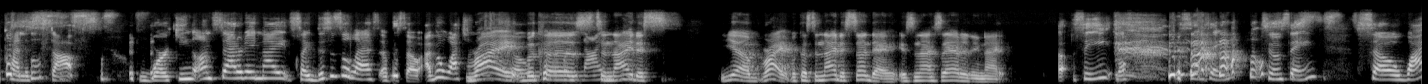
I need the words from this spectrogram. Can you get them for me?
kind of stops working on saturday nights like this is the last episode i've been watching right, because tonight weeks. is yeah, right, because tonight is Sunday. It's not Saturday night. Uh, see that's, that's what I'm saying. See what I'm saying? So why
